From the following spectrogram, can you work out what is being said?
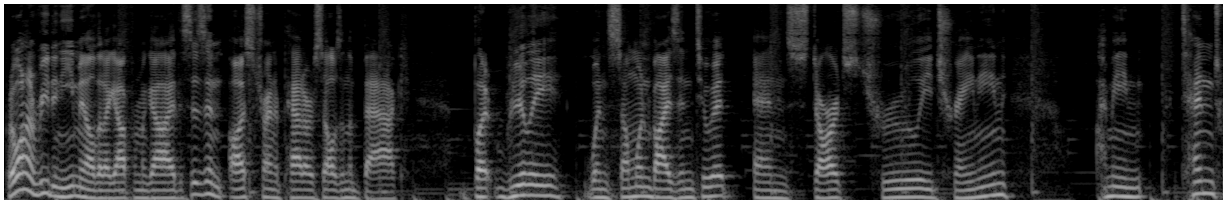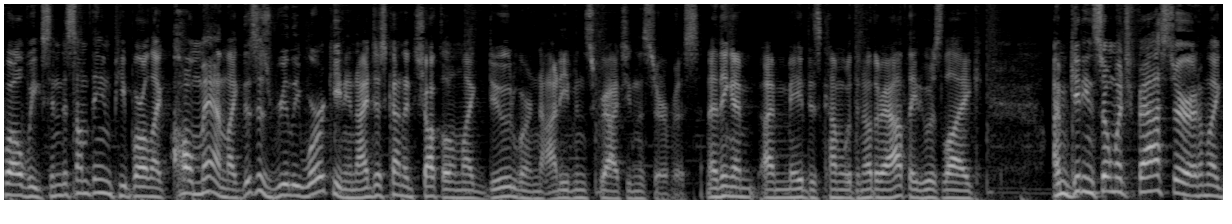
But I want to read an email that I got from a guy. This isn't us trying to pat ourselves on the back, but really, when someone buys into it and starts truly training, I mean, 10, 12 weeks into something, people are like, oh man, like this is really working. And I just kind of chuckle. I'm like, dude, we're not even scratching the surface. And I think I, I made this comment with another athlete who was like, I'm getting so much faster. And I'm like,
